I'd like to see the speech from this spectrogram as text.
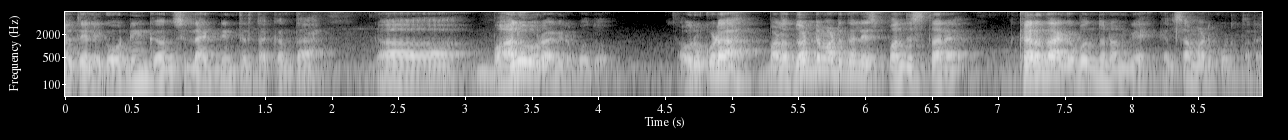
ಜೊತೆಯಲ್ಲಿ ಗೌರ್ನಿಂಗ್ ಕೌನ್ಸಿಲ್ ಆಗಿ ನಿಂತಿರ್ತಕ್ಕಂಥ ಬಾಲುವರಾಗಿರ್ಬೋದು ಅವರು ಕೂಡ ಭಾಳ ದೊಡ್ಡ ಮಟ್ಟದಲ್ಲಿ ಸ್ಪಂದಿಸ್ತಾರೆ. ಕರೆದಾಗ ಬಂದು ನಮಗೆ ಕೆಲಸ ಮಾಡಿಕೊಡ್ತಾರೆ.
